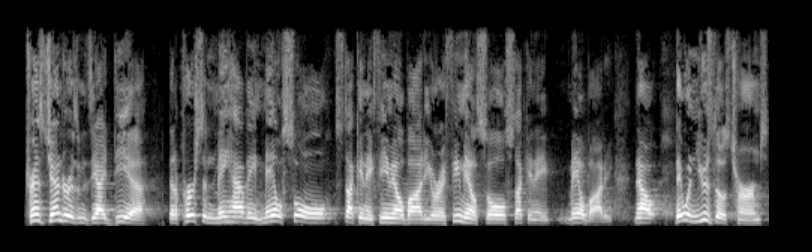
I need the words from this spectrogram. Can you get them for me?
Transgenderism is the idea that a person may have a male soul stuck in a female body or a female soul stuck in a male body. Now, they wouldn't use those terms,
